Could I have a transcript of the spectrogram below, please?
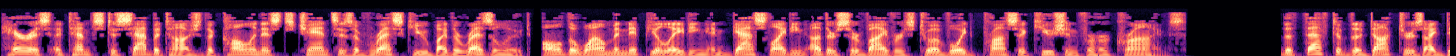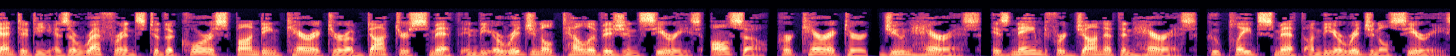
Harris attempts to sabotage the colonists' chances of rescue by the Resolute, all the while manipulating and gaslighting other survivors to avoid prosecution for her crimes. The theft of the Doctor's identity is a reference to the corresponding character of Dr. Smith in the original television series also, her character, June Harris, is named for Jonathan Harris, who played Smith on the original series.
